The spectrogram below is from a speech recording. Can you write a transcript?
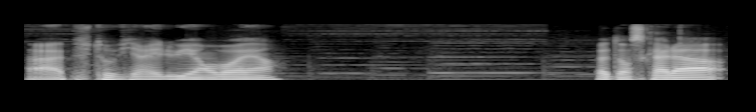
Ah, plutôt virer lui en vrai. hein. Bah, dans ce cas-là,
